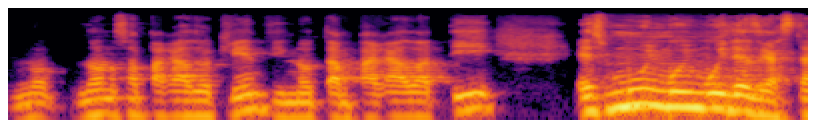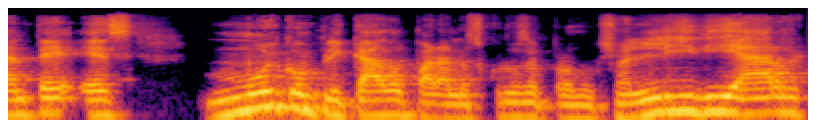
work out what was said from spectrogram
no, nos ha pagado el cliente y no te han pagado a ti. Es muy, muy, muy desgastante, es muy complicado para los crews de producción lidiar,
